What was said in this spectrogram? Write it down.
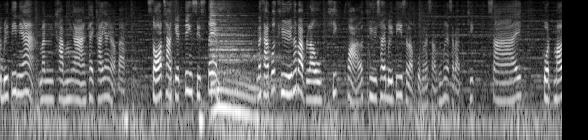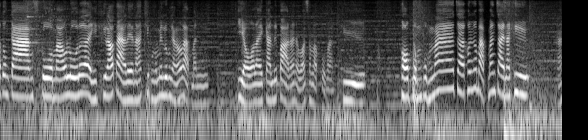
ability เนี้ยมันทำงานคล้ายๆกันกับแบบ source targeting system นะครับ ก็คือถ้าแบบเราคลิกขวาก็คือใช้ ability สำหรับผมนะสำหรับเพื่อนๆจะแบบคลิกซ้ายกกดเมาส์ตรงกลางสโกเมาส์โรเลอร์อะไรอย่างงี้คือแล้วแต่เลยนะคือผมก็ไม่รู้เหมือนกันว่าแบบมันเกี่ยวอะไรกันหรือเปล่านะแต่ว่าสำหรับผมอะคือของผมผมน่าจะค่อนข้างแบบมั่นใจนะคือฮะ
